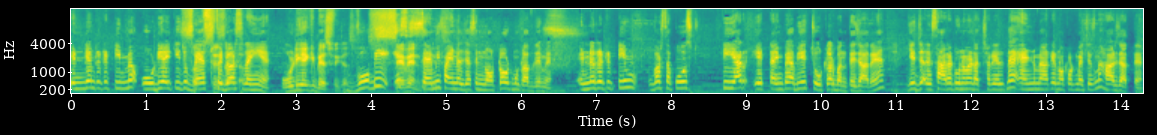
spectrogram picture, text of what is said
Indian cricket team में ओडीआई की जो बेस्ट फिगर्स रही हैं ओडीआई की बेस्ट फिगर्स वो भी इस सेमीफाइनल जैसे नॉकआउट मुकाबले में। इंडियन क्रिकेट टीम वर सपोज़ कि यार एक टाइम पे अब ये चोटर बनते जा रहे हैं। ये सारा टूर्नामेंट अच्छा खेलते हैं एंड में आके नॉकआउट मैचेस में हार जाते हैं।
